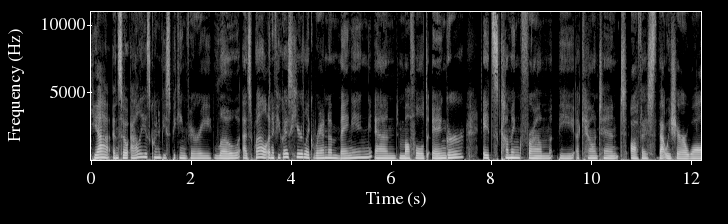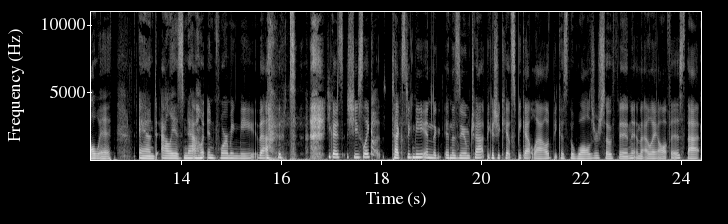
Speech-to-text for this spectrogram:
yeah, and so Allie is going to be speaking very low as well. And if you guys hear like random banging and muffled anger, it's coming from the accountant office that we share a wall with. And Allie is now informing me that you guys she's like texting me in the in the Zoom chat because she can't speak out loud because the walls are so thin in the LA office that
